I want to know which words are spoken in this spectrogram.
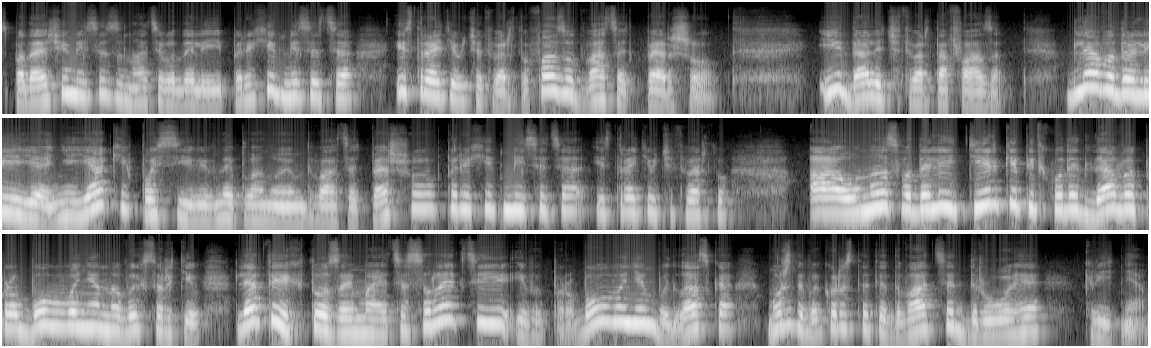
спадаючий місяць в знаці водолії, перехід місяця із 3 в 4 фазу 21-го. І далі четверта фаза. Для водолія ніяких посівів не плануємо 21-го перехід місяця із 3 в 4. А у нас водолій тільки підходить для випробовування нових сортів. Для тих, хто займається селекцією і випробовуванням, будь ласка, можете використати 22 квітня.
